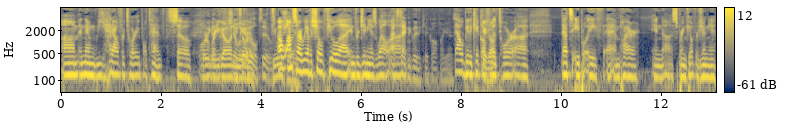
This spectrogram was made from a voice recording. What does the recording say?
Um, and then we head out for tour April 10th. So, Well, Where we were you going? show You with were- Fuel, too. Fuel oh, I'm sorry, we have a show of Fuel uh, in Virginia as well. That's Uh, technically the kickoff, I guess. that will be the kickoff, Kickoff. of the tour. Uh, that's April 8th at Empire in uh, Springfield, Virginia.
